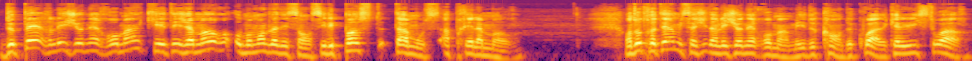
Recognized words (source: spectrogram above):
de père légionnaire romain qui est déjà mort au moment de la naissance. Il est post-tamus, après la mort. En d'autres termes, il s'agit d'un légionnaire romain. Mais de quand? De quoi? Quelle est l'histoire?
